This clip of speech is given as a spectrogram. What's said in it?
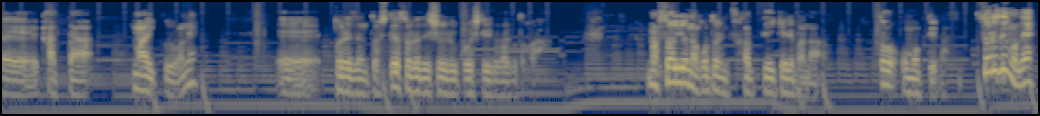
えー買ったマイクをね、えープレゼントして、それで収録をしていただくとか、まあそういうようなことに使っていければな、と思っています。それでもね、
